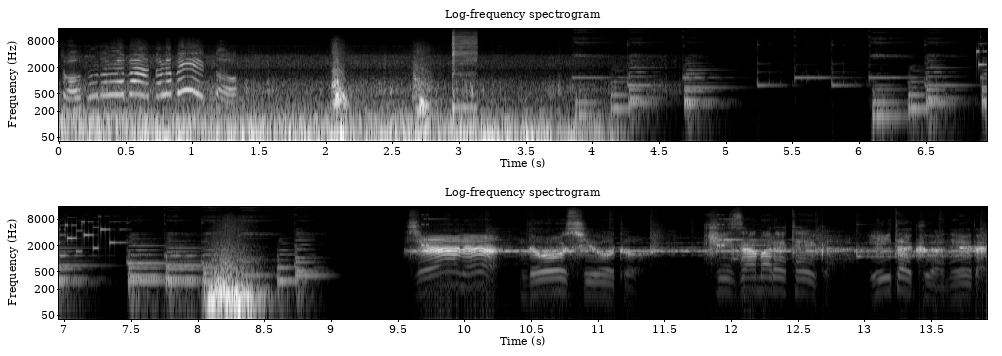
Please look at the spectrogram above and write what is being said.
Eto, sono lavato, l'abito! じゃあなどうしようと刻まれてえか痛くはねえだ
